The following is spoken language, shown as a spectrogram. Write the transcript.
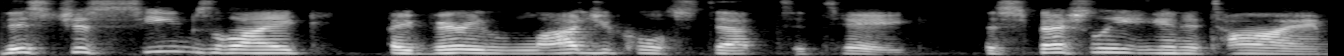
This just seems like a very logical step to take, especially in a time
